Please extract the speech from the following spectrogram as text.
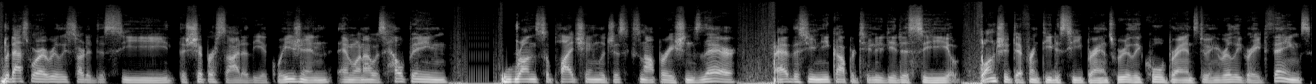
But that's where I really started to see the shipper side of the equation. And when I was helping run supply chain logistics and operations there, I had this unique opportunity to see a bunch of different D2C brands, really cool brands doing really great things,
